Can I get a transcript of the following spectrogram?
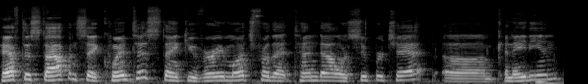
Have to stop and say, Quintus, thank you very much for that ten dollars super chat, um, Canadian.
